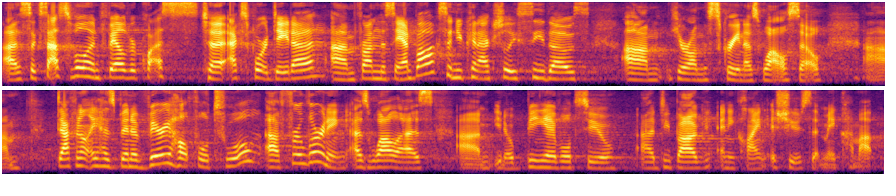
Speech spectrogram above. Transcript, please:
uh, successful and failed requests to export data um, from the sandbox, and you can actually see those um, here on the screen as well. So um, definitely has been a very helpful tool uh, for learning as well as um, you know, being able to uh, debug any client issues that may come up.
